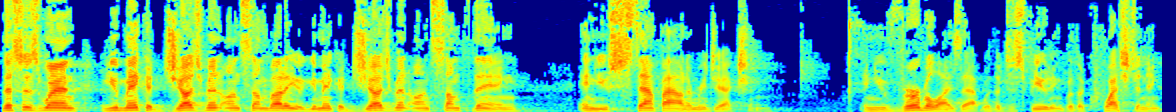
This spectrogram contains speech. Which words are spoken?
This is when you make a judgment on somebody or you make a judgment on something and you step out in rejection. And you verbalize that with a disputing, with a questioning,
